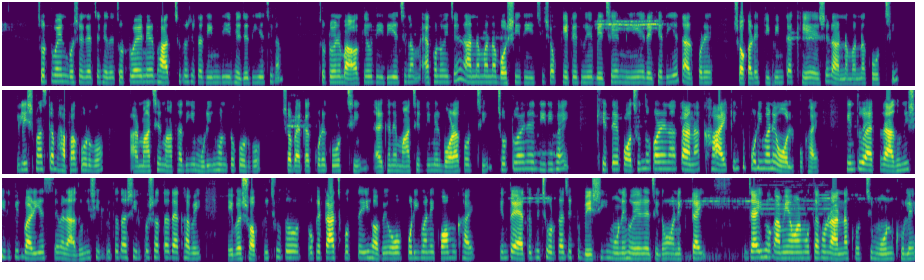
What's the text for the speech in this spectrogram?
ছোট্ট ভাইন বসে গেছে খেতে। ছোট্ট ভাইনের ভাত ছিল, সেটা ডিম দিয়ে ভেজে দিয়েছিলাম। ছোট ভাইয়ের বাবাকেও দিয়ে দিয়েছিলাম। এখন ওই যে রান্না বান্না বসিয়ে দিয়েছি। সব কেটে ধুয়ে, বেছে, নিয়ে, রেখে দিয়ে তারপরে সকালের টিফিনটা খেয়ে এসে রান্না বান্না করছি। ইলিশ মাছটা ভাপা করব আর মাছের মাথা দিয়ে মুড়ি ঘন্ট করব। সব এক এক করে করছি। আর এখানে মাছের ডিমের বড়া করছি। ছোট্ট ভাইনের দিদিভাই খেতে পছন্দ করে না তা না, খায় কিন্তু পরিমাণে অল্প খায়। কিন্তু একটা রাঁধুনি শিল্পীর বাড়ি এসছে, এবার রাঁধুনি শিল্পী তো তার শিল্পসত্তা দেখাবেই। এবার সব কিছু তো ওকে টাচ করতেই হবে, ও পরিমাণে কম খায়। কিন্তু এত কিছু ওর কাছে একটু বেশি মনে হয়ে গেছিল অনেকটাই। যাই হোক, আমি আমার মতো এখন রান্না করছি মন খুলে।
